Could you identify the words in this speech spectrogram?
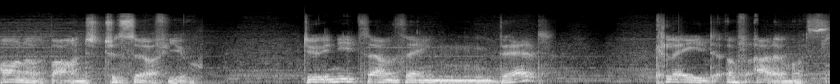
honor bound to serve you. Do you need something dead? Clade of Adamus,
